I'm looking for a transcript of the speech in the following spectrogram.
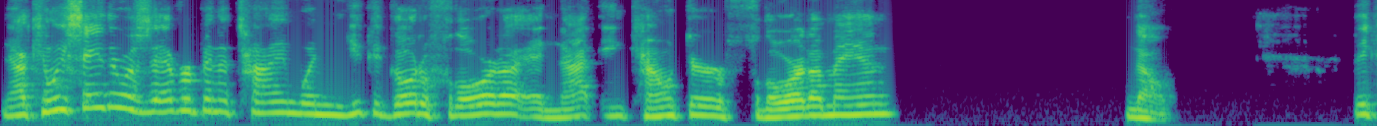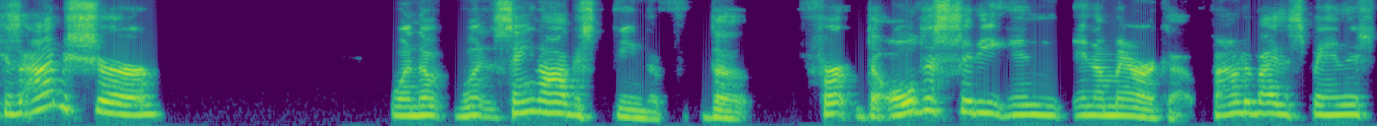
Now, can we say there was ever been a time when you could go to Florida and not encounter Florida man? No. Because I'm sure when the when St. Augustine, the the fir- the oldest city in in America, founded by the Spanish,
